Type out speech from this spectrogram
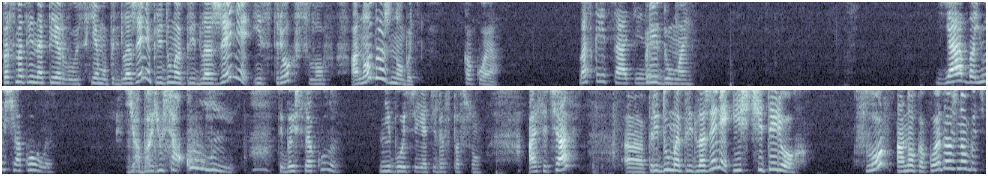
Посмотри на первую схему предложения. Придумай предложение из трех слов. Оно должно быть какое? Восклицательный. Придумай. Я боюсь акулы. Я боюсь акулы. Ты боишься акулы? Не бойся, я тебя спасу. А сейчас э, придумай предложение из четырех слов. Оно какое должно быть?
